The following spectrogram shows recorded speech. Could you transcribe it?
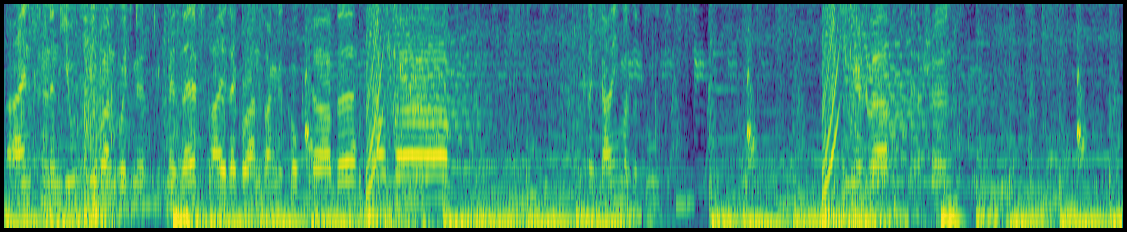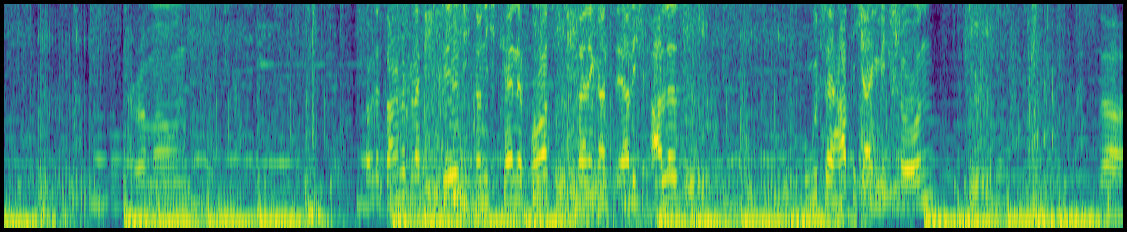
bei einzelnen YouTubern, wo ich mir, ich mir selbst Isaac Runs angeguckt habe. Das ist gar nicht mal so gut. Gears up, sehr schön. Ich sollte langsam vielleicht die Pillen, die ich noch nicht kenne, vorsichtig sein, ganz ehrlich, alles Gute hatte ich eigentlich schon. So.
